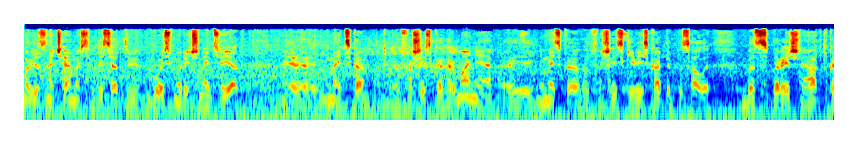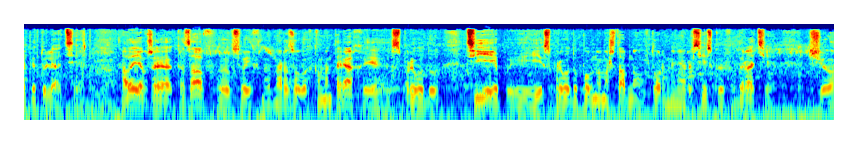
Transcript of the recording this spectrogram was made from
ми відзначаємо 78-му річницю, як е, німецька е, фашистська Германія, е, німецько-фашистські війська підписали безперечний акт капітуляції. Але я вже казав в своїх неодноразових коментарях і з приводу цієї і з приводу повномасштабного вторгнення Російської Федерації, що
